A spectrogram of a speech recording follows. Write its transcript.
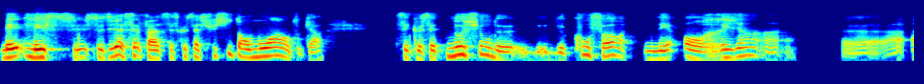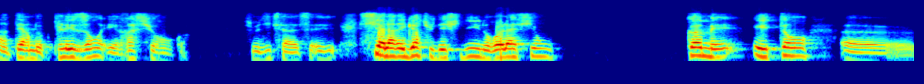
mais mais c'est ce que ça suscite en moi en tout cas, c'est que cette notion de, de, confort n'est en rien un, euh, un, terme plaisant et rassurant. Quoi. Je me dis que ça, si à la rigueur tu définis une relation comme étant euh,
